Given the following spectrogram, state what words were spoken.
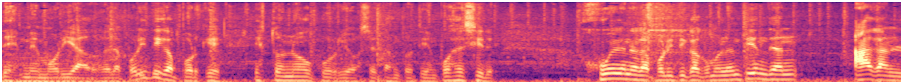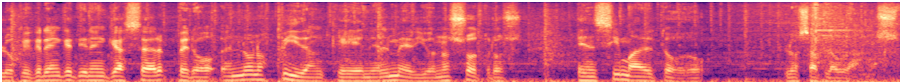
desmemoriados de la política, porque esto no ocurrió hace tanto tiempo. Es decir, jueguen a la política como lo entiendan, hagan lo que creen que tienen que hacer, pero no nos pidan que en el medio nosotros, encima de todo, los aplaudamos.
